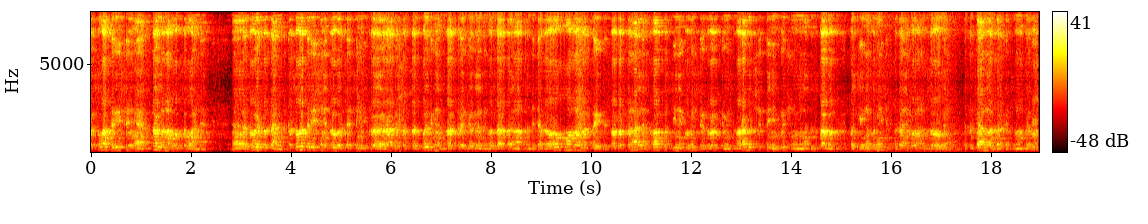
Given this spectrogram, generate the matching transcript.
скасувати рішення, ставлю на голосування. Е, друге питання. Скасувати рішення другої сесії міської ради 6 скликання 23.11.10 року номер 30 про персональний склад постійної комісії Жорстської міської ради в частині включення мене до складу постійної комісії з питань охорони здоров'я та соціального захисту населення.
